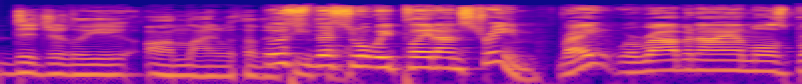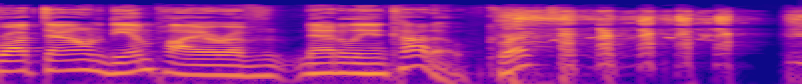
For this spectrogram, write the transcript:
digitally online with other This, people this is what we played on stream, right? Where Rob and I almost brought down the empire of Natalie and Kato, correct?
